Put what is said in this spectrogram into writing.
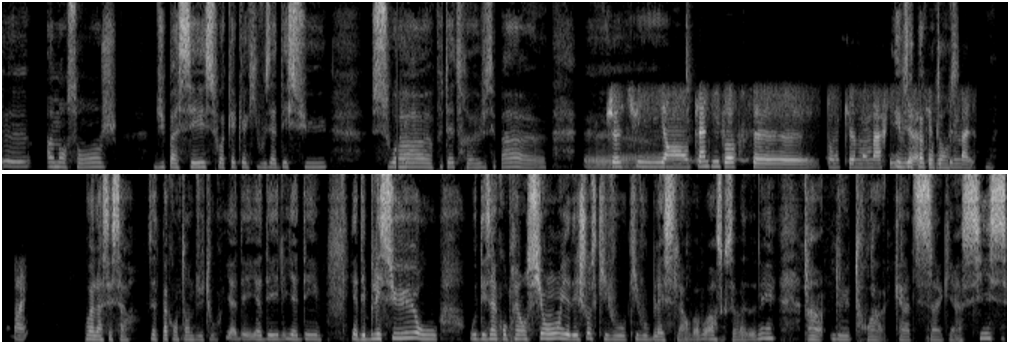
euh, un mensonge du passé, soit quelqu'un qui vous a déçu, soit peut-être, euh, je sais pas. Euh, je suis en plein divorce, donc mon mari et vous n'êtes pas contente. de mal. Voilà, c'est ça vous n'êtes pas contente du tout. Il y a des, il y a des, il y a des, il y a des blessures ou, ou des incompréhensions. Il y a des choses qui vous, qui vous blessent là. On va voir ce que ça va donner. 1, 2, 3, 4, 5 et un 6.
